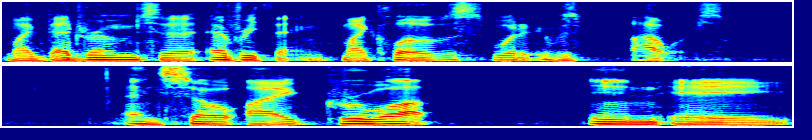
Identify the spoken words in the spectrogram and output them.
my bedroom to everything, my clothes, what it was ours. And so I grew up in a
